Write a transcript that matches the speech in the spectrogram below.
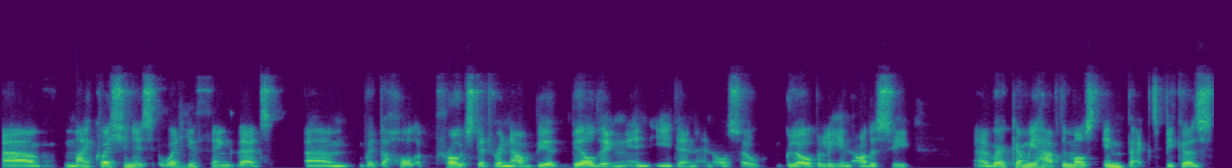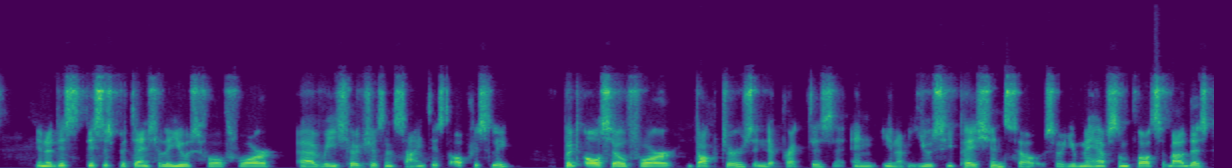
Um, my question is, what do you think that um, with the whole approach that we're now bu- building in EHDEN and also globally in OHDSI, uh, where can we have the most impact? Because you know this this is potentially useful for uh, researchers and scientists, obviously, but also for doctors in their practice and you know see patients. So so you may have some thoughts about this.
